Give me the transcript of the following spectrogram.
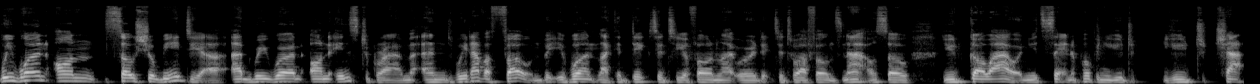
we weren't on social media and we weren't on Instagram and we'd have a phone, but you weren't like addicted to your phone like we're addicted to our phones now. So you'd go out and you'd sit in a pub and you'd you chat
